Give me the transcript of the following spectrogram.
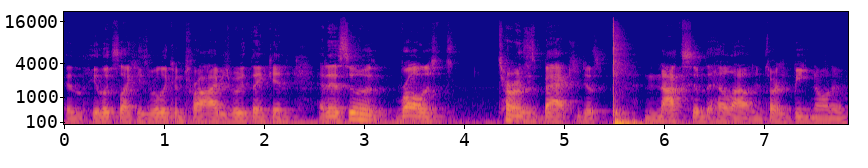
it, he looks like he's really contrived. He's really thinking, and then as soon as Rollins turns his back, he just knocks him the hell out and starts beating on him.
